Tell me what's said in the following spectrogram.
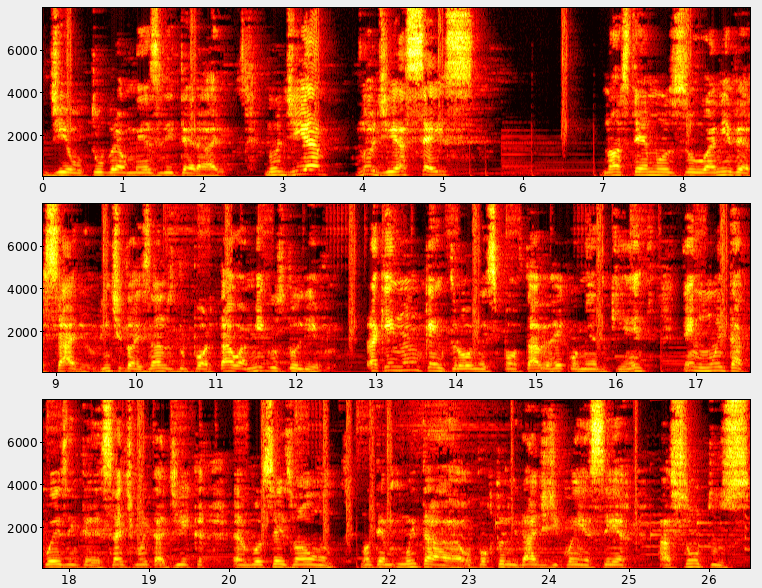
de outubro é o mês literário. No dia, no dia 6, nós temos o aniversário, 22 anos, do portal Amigos do Livro. Para quem nunca entrou nesse portal, eu recomendo que entre. Tem muita coisa interessante, muita dica. Eh, vocês vão, vão ter muita oportunidade de conhecer assuntos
